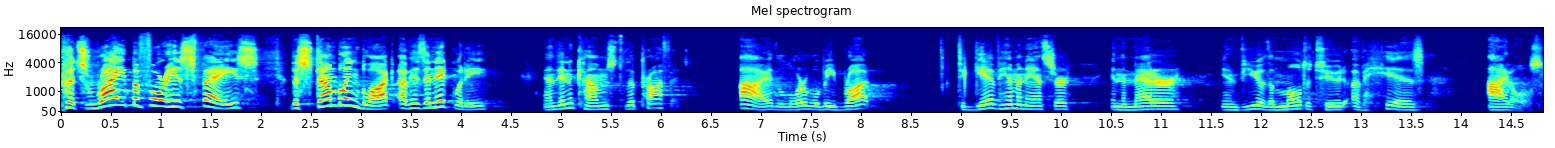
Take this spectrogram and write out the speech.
puts right before his face the stumbling block of his iniquity, and then it comes to the prophet. I, the Lord, will be brought to give him an answer in the matter in view of the multitude of his idols.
